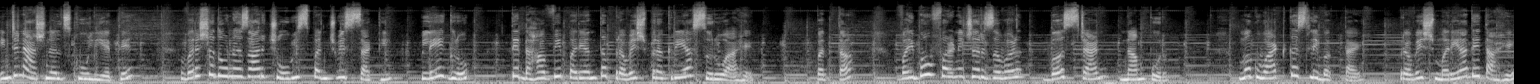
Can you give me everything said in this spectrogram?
इंटरनॅशनल स्कूल येथे वर्ष दोन हजार चोवीस पंचवीससाठी प्ले ग्रुप ते दहावी पर्यंत प्रवेश प्रक्रिया सुरू आहे. पत्ता वैभव फर्निचर जवळ बस स्टँड नामपूर. मग वाट कसली बघताय? प्रवेश मर्यादित आहे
